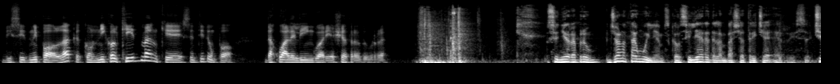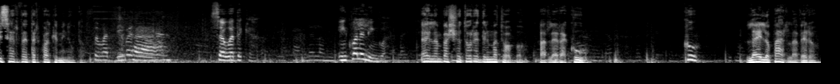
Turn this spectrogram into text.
di Sidney Pollack con Nicole Kidman che sentite un po' da quale lingua riesce a tradurre. Signora Broom, Jonathan Williams, consigliere dell'ambasciatrice Harris. Ci serve per qualche minuto. Sawadeka. In quale lingua? È l'ambasciatore del Matobo. Parlerà Q. Q. Lei lo parla, vero?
